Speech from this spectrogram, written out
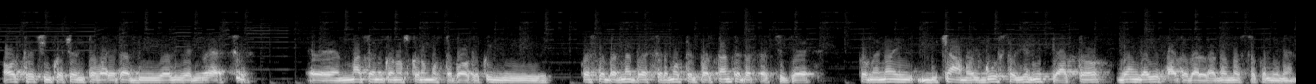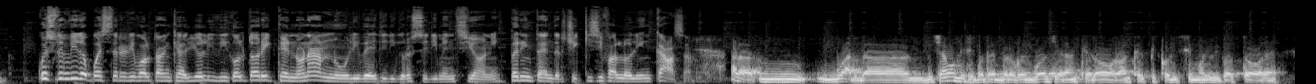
oltre 500 varietà di olive diverse, eh, ma se ne conoscono molto poche, quindi questo per noi può essere molto importante per far sì che, come noi diciamo, il gusto di ogni piatto venga aiutato dal, dal nostro condimento. Questo invito può essere rivolto anche agli olivicoltori che non hanno uliveti di grosse dimensioni. Per intenderci, chi si fa l'olio in casa. Allora, mh, guarda, diciamo che si potrebbero coinvolgere anche loro, anche il piccolissimo olivicoltore.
